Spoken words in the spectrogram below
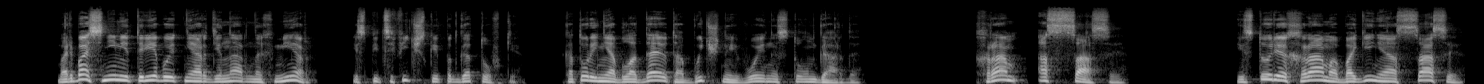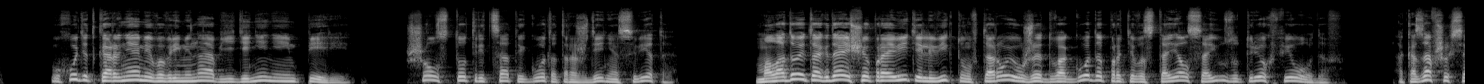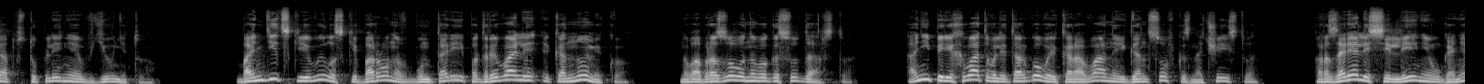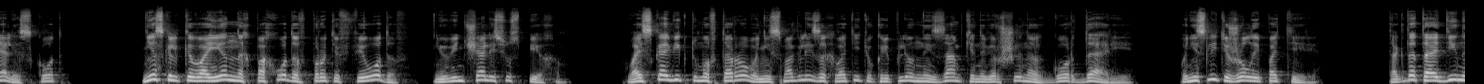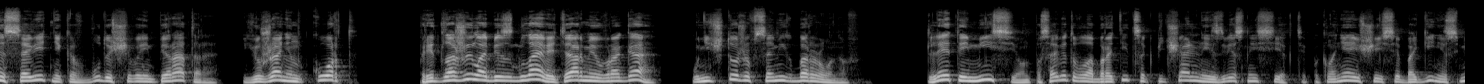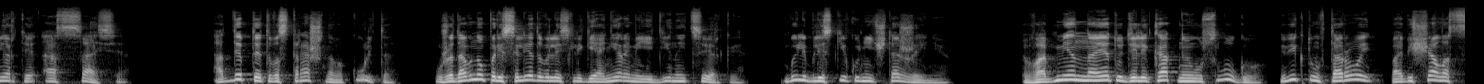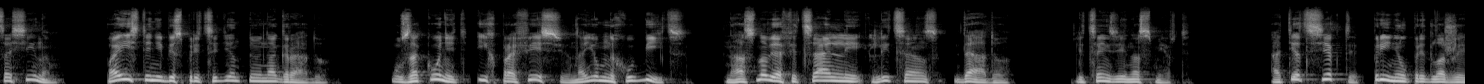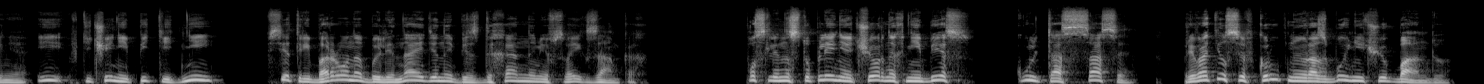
Борьба с ними требует неординарных мер и специфической подготовки, которой не обладают обычные воины Стоунгарда. Храм Ассасы История храма богини Ассасы уходит корнями во времена объединения империи. Шел 130 год от рождения света. Молодой тогда еще правитель Виктум II уже два года противостоял союзу трех феодов, оказавшихся от вступления в Юниту. Бандитские вылазки баронов-бунтарей подрывали экономику новообразованного государства. Они перехватывали торговые караваны и гонцов казначейства, разоряли селения, угоняли скот. Несколько военных походов против феодов не увенчались успехом. Войска Виктума II не смогли захватить укрепленные замки на вершинах гор Дарии, понесли тяжелые потери. Тогда-то один из советников будущего императора, южанин Корт, предложил обезглавить армию врага, уничтожив самих баронов. Для этой миссии он посоветовал обратиться к печально известной секте, поклоняющейся богине смерти Ассасе. Адепты этого страшного культа уже давно преследовались легионерами Единой Церкви, были близки к уничтожению. В обмен на эту деликатную услугу Виктум II пообещал ассасинам поистине беспрецедентную награду – узаконить их профессию наемных убийц, на основе официальной лиценз дадо, лицензии на смерть. Отец секты принял предложение, и в течение пяти дней все три барона были найдены бездыханными в своих замках. После наступления черных небес культ Ассасы превратился в крупную разбойничью банду,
